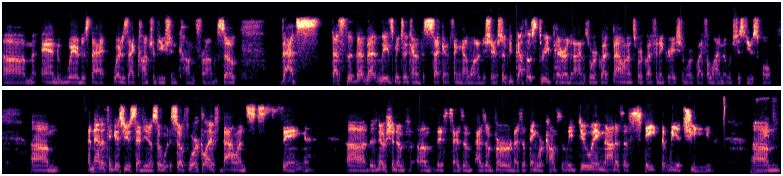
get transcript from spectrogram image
Um, and where does that where does that contribution come from? So that's that's the that, that leads me to kind of the second thing I wanted to share. So if you've got those three paradigms: work life balance, work life integration, work life alignment, which is useful. Um, and then I think, as you said, you know, so so if work life balance thing. Uh, the notion of, of this as a, as a verb, as a thing we're constantly doing, not as a state that we achieve. Right. Um,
